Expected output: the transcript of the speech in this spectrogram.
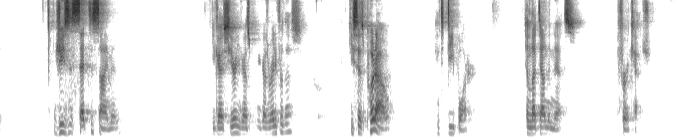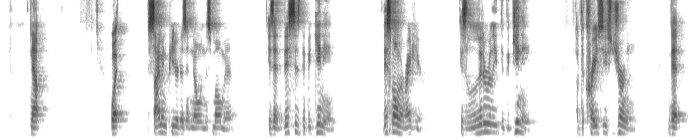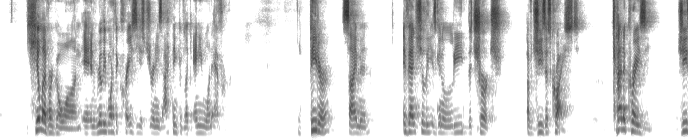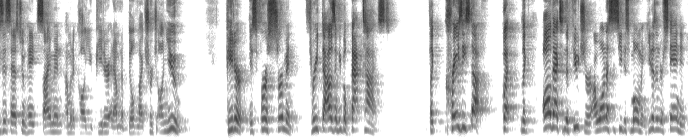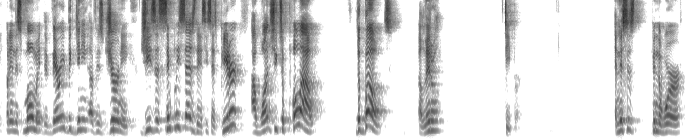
Jesus said to Simon, You guys here? You guys, you guys ready for this? He says, Put out into deep water and let down the nets for a catch. Now, what Simon Peter doesn't know in this moment is that this is the beginning, this moment right here is literally the beginning of the craziest journey that he'll ever go on, and really one of the craziest journeys I think of like anyone ever. Peter, Simon, eventually is going to lead the church of Jesus Christ. Kind of crazy. Jesus says to him, Hey, Simon, I'm going to call you Peter, and I'm going to build my church on you. Peter, his first sermon, 3,000 people baptized. Like crazy stuff. But like all that's in the future. I want us to see this moment. He doesn't understand it, but in this moment, the very beginning of his journey, Jesus simply says this. He says, Peter, I want you to pull out the boat a little deeper. And this has been the word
